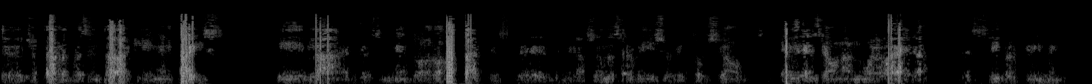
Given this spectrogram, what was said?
de hecho está representada aquí en el país, y la, el crecimiento de los ataques de, de negación de servicios y extorsión evidencia una nueva era de cibercrimen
